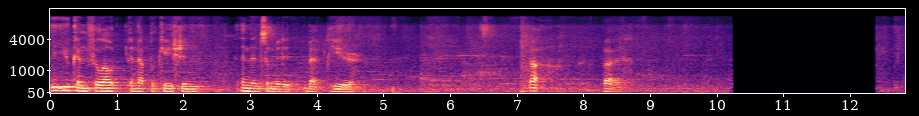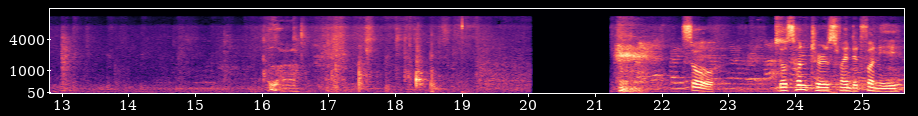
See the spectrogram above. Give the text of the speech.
You can fill out an application and then submit it back here. Ah. So, those hunters find it funny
